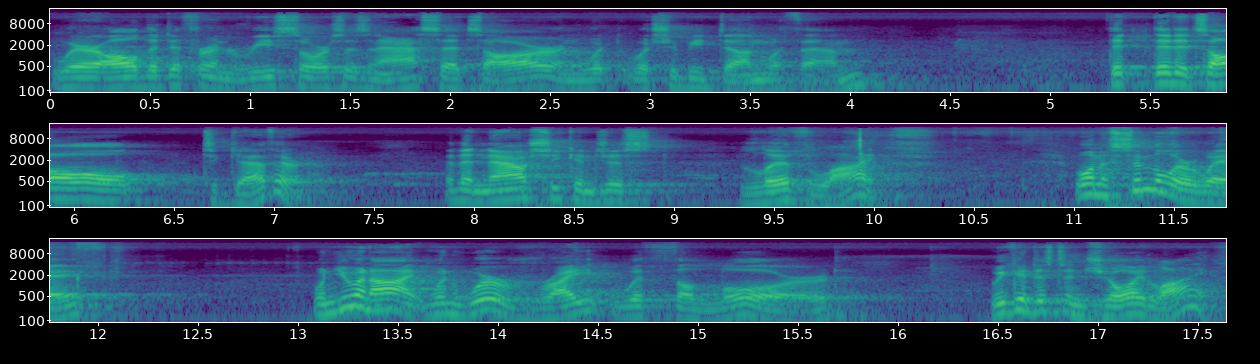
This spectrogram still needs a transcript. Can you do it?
where all the different resources and assets are and what, what should be done with them. That, that it's all together. And that now she can just live life. Well, in a similar way, when you and I, when we're right with the Lord, we can just enjoy life.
